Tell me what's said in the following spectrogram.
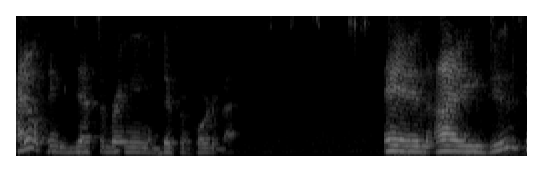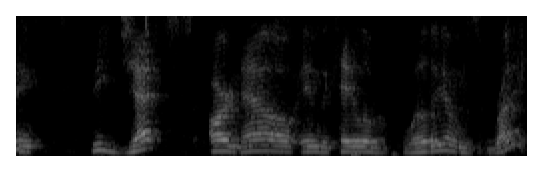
I don't think the Jets are bringing a different quarterback, and I do think the Jets are now in the Caleb Williams running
